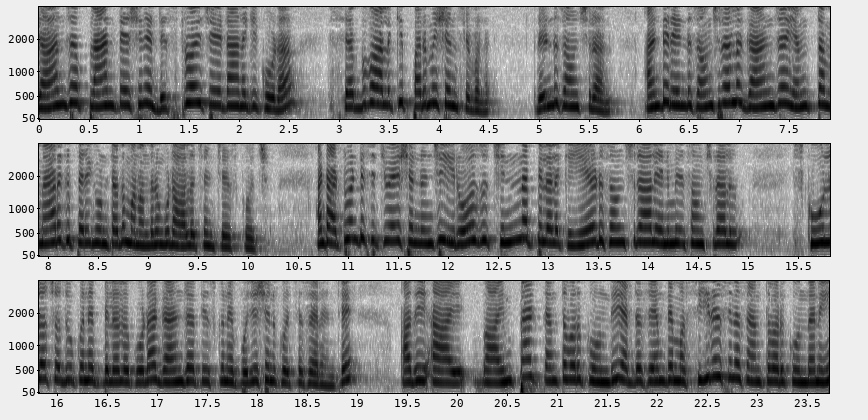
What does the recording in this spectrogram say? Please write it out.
గాంజా ప్లాంటేషన్ డిస్ట్రాయ్ చేయడానికి కూడా సెబ్ వాళ్ళకి పర్మిషన్స్ ఇవ్వలే. రెండు సంవత్సరాలు. అంటే రెండు సంవత్సరాలు గాంజా ఎంత మేరకు పెరిగి ఉంటుందో మనందరం కూడా ఆలోచన చేసుకోవచ్చు. అంటే అటువంటి సిచ్యువేషన్ నుంచి ఈ రోజు చిన్న పిల్లలకి ఏడు సంవత్సరాలు ఎనిమిది సంవత్సరాలు స్కూల్లో చదువుకునే పిల్లలు కూడా గాంజా తీసుకునే పొజిషన్కి వచ్చేసారంటే అది ఆ ఇంపాక్ట్ ఎంతవరకు ఉంది? అట్ ద సేమ్ టైం ఆ సీరియస్నెస్ ఎంతవరకు ఉందని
